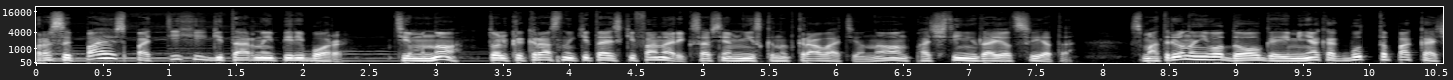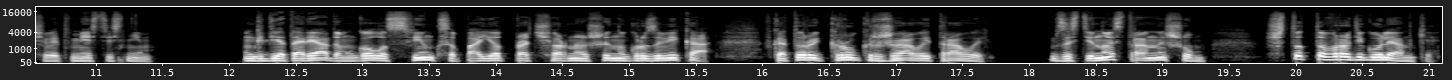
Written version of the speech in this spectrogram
Просыпаюсь под тихие гитарные переборы. Темно, только красный китайский фонарик совсем низко над кроватью, но он почти не дает света. Смотрю на него долго, и меня как будто покачивает вместе с ним. Где-то рядом голос сфинкса поет про черную шину грузовика, в которой круг ржавой травы. За стеной странный шум. Что-то вроде гулянки.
